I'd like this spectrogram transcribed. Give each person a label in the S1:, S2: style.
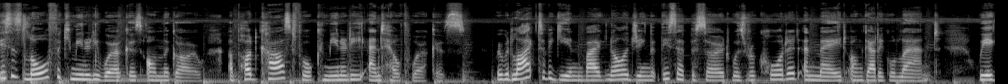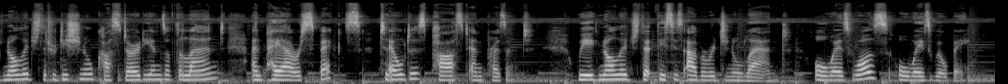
S1: This is Law for Community Workers on the Go, a podcast for community and health workers. We would like to begin by acknowledging that this episode was recorded and made on Gadigal land. We acknowledge the traditional custodians of the land and pay our respects to elders past and present. We acknowledge that this is Aboriginal land. Always was, always will be.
